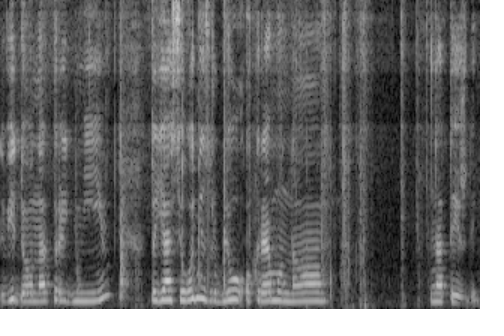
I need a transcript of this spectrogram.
відео на три дні, то я сьогодні зроблю окремо на, на тиждень.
